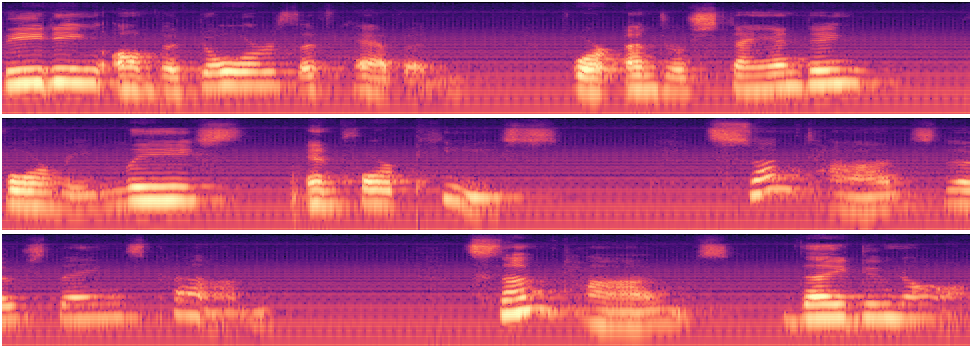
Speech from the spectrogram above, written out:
beating on the doors of heaven for understanding, for release, and for peace. Sometimes those things come. Sometimes they do not.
